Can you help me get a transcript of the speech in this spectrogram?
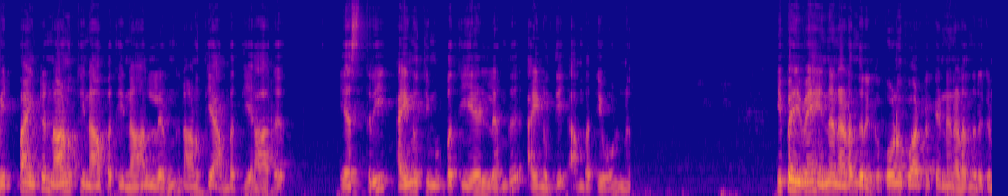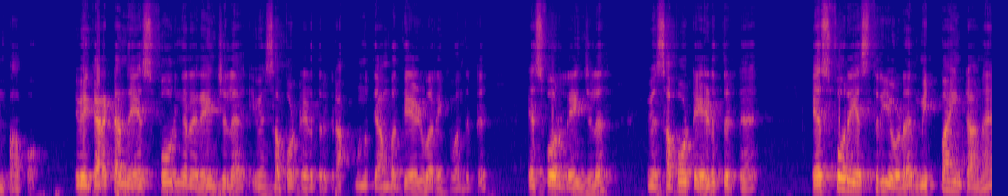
மிட் பாயிண்ட்டு நானூற்றி நாற்பத்தி நாலுலேருந்து நானூற்றி ஐம்பத்தி ஆறு. எஸ் த்ரீ ஐநூற்றி முப்பத்தி ஏழுலேருந்து ஐநூற்றி ஐம்பத்தி ஒன்று இப்போ இவன் என்ன நடந்திருக்கு? போன குவார்ட்டருக்கு என்ன நடந்திருக்குன்னு பார்ப்போம். இவன் கரெக்டாக அந்த எஸ் ஃபோருங்கிற ரேஞ்சில் இவன் சப்போர்ட் எடுத்திருக்கிறான். முந்நூற்றி ஐம்பத்தி ஏழு வரைக்கும் வந்துட்டு எஸ் ஃபோர் ரேஞ்சில் இவன் சப்போர்ட் எடுத்துட்டு எஸ் ஃபோர் எஸ் த்ரீயோட மிட் பாயிண்டான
